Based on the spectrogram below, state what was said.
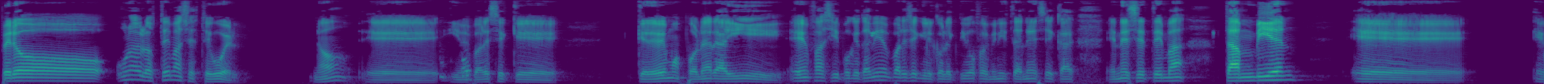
Pero uno de los temas es Tehuel, ¿no? Eh, y me parece que, que debemos poner ahí énfasis, porque también me parece que el colectivo feminista en ese, en ese tema también, eh, eh,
